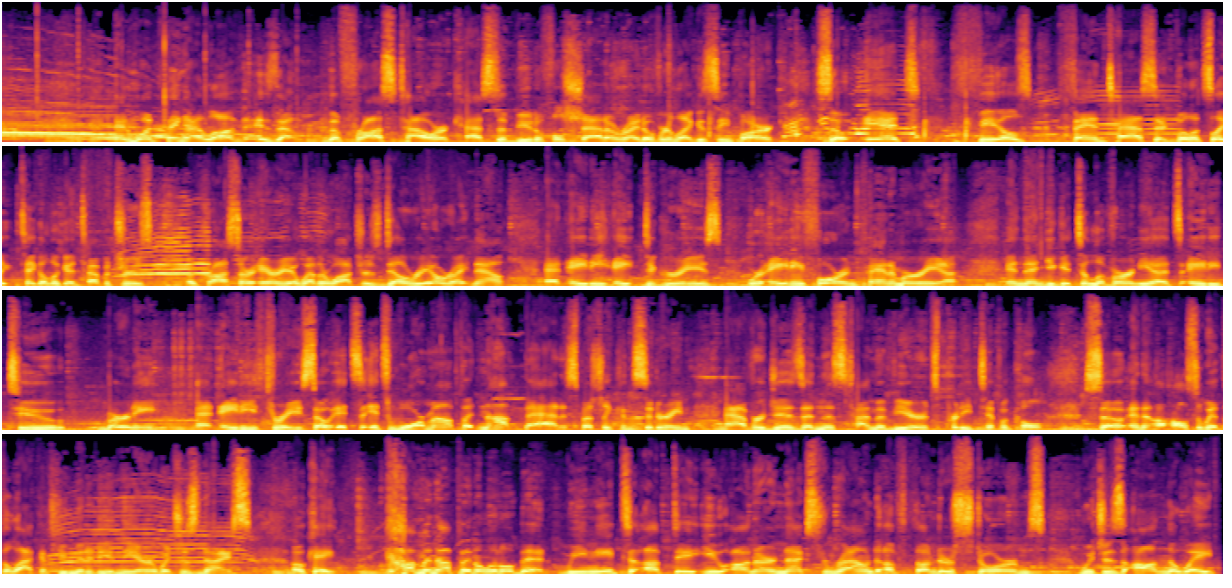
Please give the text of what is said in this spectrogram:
And one thing I love is that the Frost Tower casts a beautiful shadow right over Legacy Park. So it feels fantastic. But let's like, take a look at temperatures across our area. Weather watchers. Del Rio right now at 88 degrees. We're 84 in Panna Maria. And then you get to La Vernia, it's 82. Boerne at 83. So it's it's warm out, but not bad, especially considering averages and this time of year. It's pretty typical. So and also we have the lack of humidity in the air, which is nice. Okay, coming up in a little bit, we need to update you on our next round of thunderstorms, which is on the way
